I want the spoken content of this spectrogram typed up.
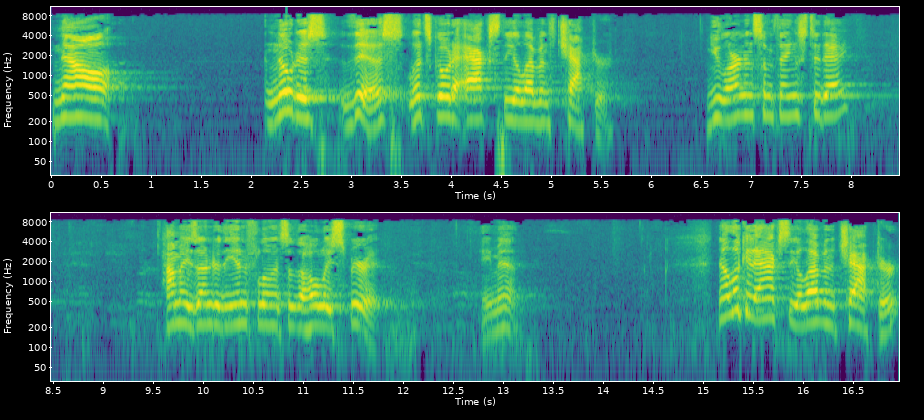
Now, notice this. Let's go to Acts, the 11th chapter. You learning some things today? How many is under the influence of the Holy Spirit? Amen. Now look at Acts, the 11th chapter,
